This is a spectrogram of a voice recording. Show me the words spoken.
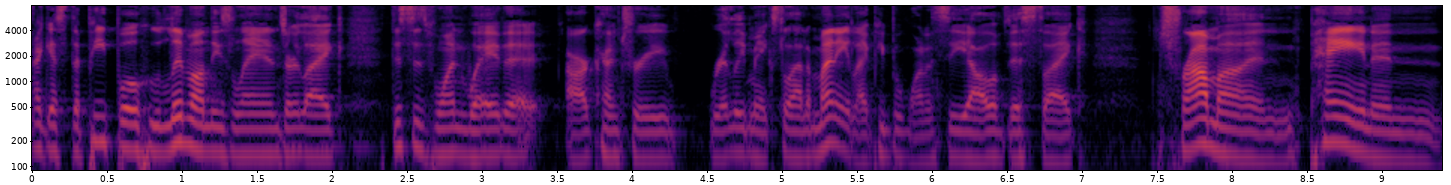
I guess the people who live on these lands are like, this is one way that our country really makes a lot of money. Like people want to see all of this like trauma and pain and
